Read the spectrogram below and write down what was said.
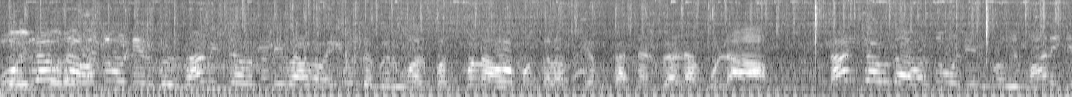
போகிற வந்து கொண்டிருப்பது சாமித்தேவர் நினைவாக வைகுண்ட பெருமாள் பத்மநாப மங்கலம் எம். கண்ணன் வேளாங்குளா நான்காவதா வந்து கொண்டிருப்பது மாணிக்க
